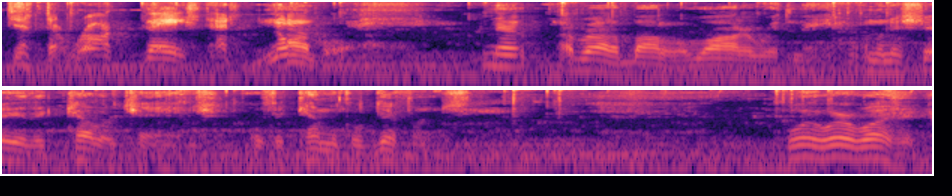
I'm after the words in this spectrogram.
just a rock face, that's normal. Nope, I brought a bottle of water with me. I'm going to show you the color change. There's a chemical difference. Boy, where was it?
